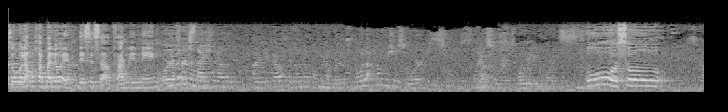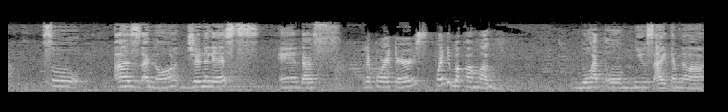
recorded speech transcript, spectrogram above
So wala ko kabalo if this is a family name or a Even first name. national articles, I don't know kung kabalos. Wala kang siya source. One source. Only reports. Oh, so so as ano, journalists and as reporters, pwede ba ka mag buhat o news item na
